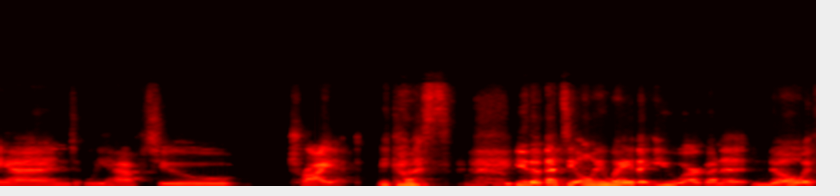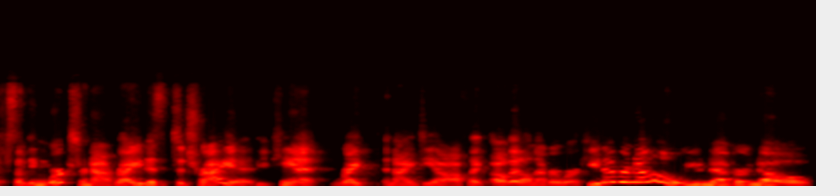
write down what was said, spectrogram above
and we have to try it because mm-hmm. you know that's the only way that you are going to know if something works or not right is to try it you can't write an idea off like oh that'll never work you never know you never know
